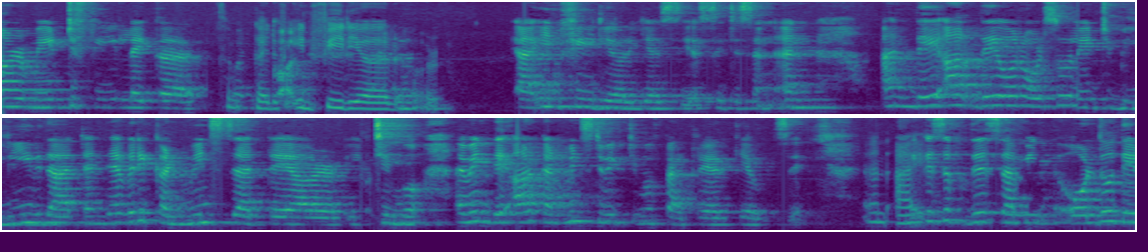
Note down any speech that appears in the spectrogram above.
are made to feel like a some kind of inferior or uh, inferior yes yes citizen. And and they are they are also made to believe that and they are very convinced that they are victim of, i mean they are convinced victim of patriarchy i would say. And I, because of this i mean although they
